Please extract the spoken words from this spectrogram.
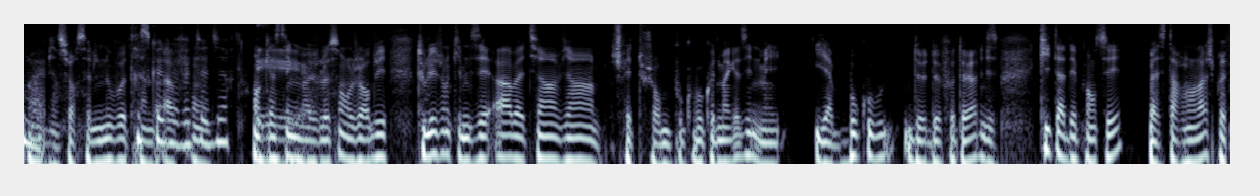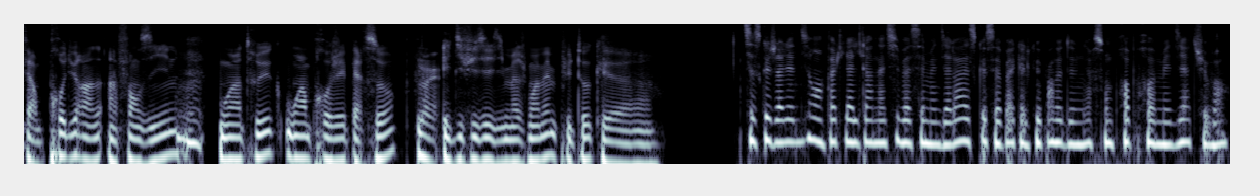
Ouais, Ouais. bien sûr, c'est le nouveau trend C'est ce que à fond. te dire. En Et- casting, moi, je le sens aujourd'hui. Tous les gens qui me disaient Ah, bah tiens, viens, je fais toujours beaucoup, beaucoup de magazines, mais il y a beaucoup de, de photographes qui disent Quitte à dépenser, bah, cet argent-là, je préfère produire un, un fanzine Mm. ou un truc ou un projet perso Ouais. et diffuser les images moi-même plutôt que. C'est ce que j'allais te dire, en fait, l'alternative à ces médias-là, est-ce que c'est pas quelque part de devenir son propre média, tu vois?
